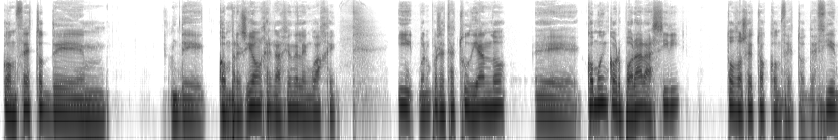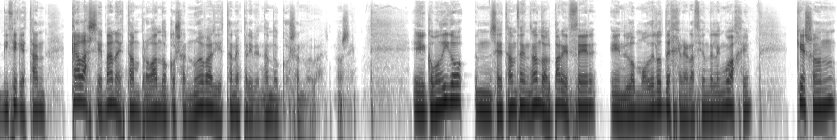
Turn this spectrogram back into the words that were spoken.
conceptos de, de comprensión, generación de lenguaje. Y bueno, pues está estudiando eh, cómo incorporar a Siri todos estos conceptos. dice que están, cada semana están probando cosas nuevas y están experimentando cosas nuevas. No sé. Eh, como digo, mm, se están centrando al parecer en los modelos de generación de lenguaje que son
